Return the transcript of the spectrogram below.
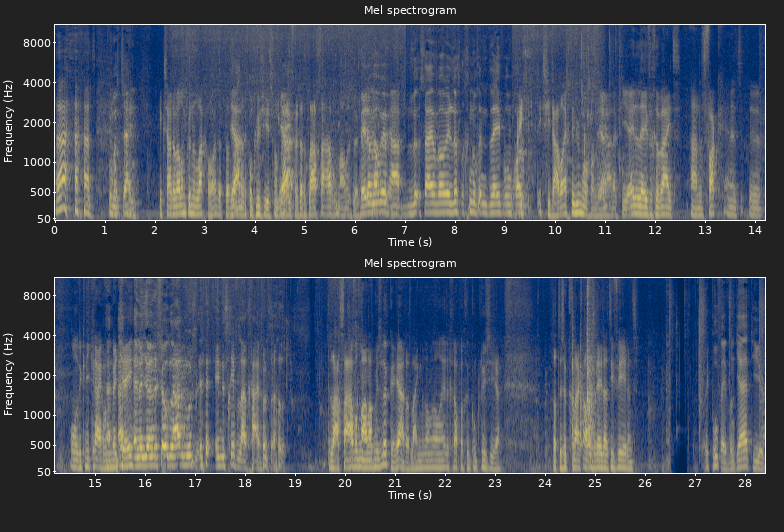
Wat zijn? Ik zou er wel om kunnen lachen hoor. Dat dat Ja? dan de conclusie is van het Ja? leven. Dat het laatste avondmaal mislukt. Ben je dan wel weer, Ja. lu- sta je dan wel weer luchtig genoeg in het leven om gewoon... Ik, ik zie daar wel echt de humor van. Ja? Dan heb je je hele leven gewijd aan het vak en het eh, onder de knie krijgen van een métier. En dat je de chocolademousse in de schip laat gaan of zo. de laatste avondmaal laat mislukken. Ja, dat lijkt me dan wel een hele grappige conclusie. Ja. Dat is ook gelijk alles relativerend. Ik proef even, want jij hebt hier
